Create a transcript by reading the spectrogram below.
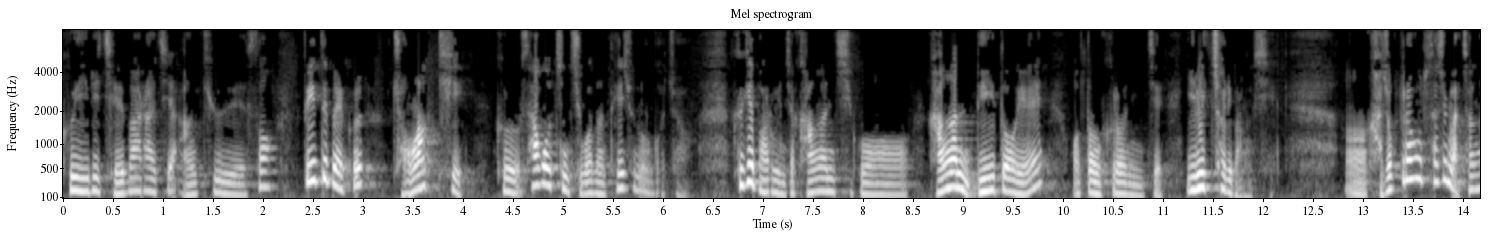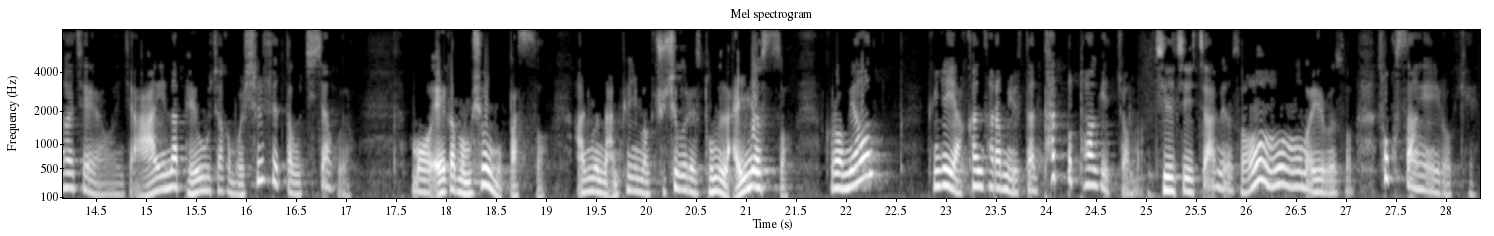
그 일이 재발하지 않기 위해서 피드백을 정확히 그 사고친 직원한테 해주는 거죠. 그게 바로 이제 강한 직원, 강한 리더의 어떤 그런 이제 일 처리 방식. 어, 가족들하고도 사실 마찬가지예요. 이제 아이나 배우자가 뭘 실수했다고 치자고요. 뭐 애가 너무 시험을 못 봤어. 아니면 남편이 막 주식을 해서 돈을 날렸어. 그러면 굉장히 약한 사람은 일단 탓부터 하겠죠. 막 질질 짜면서 어어어 막 이러면서 속상해 이렇게.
